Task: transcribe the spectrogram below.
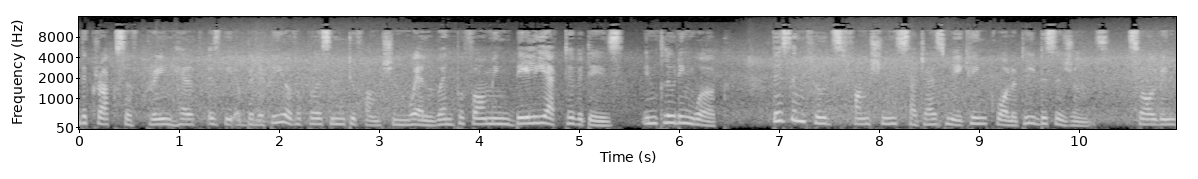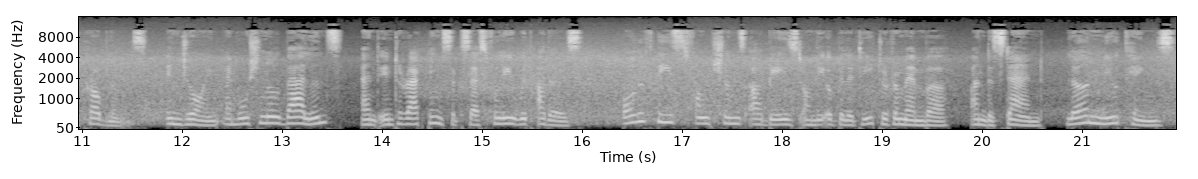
The crux of brain health is the ability of a person to function well when performing daily activities, including work. This includes functions such as making quality decisions, solving problems, enjoying emotional balance, and interacting successfully with others. All of these functions are based on the ability to remember, understand, learn new things,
